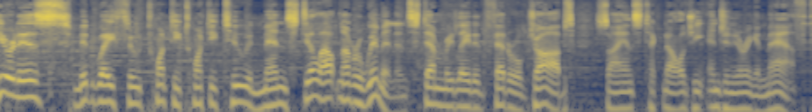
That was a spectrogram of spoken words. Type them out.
Here it is, midway through 2022, and men still outnumber women in STEM related federal jobs science, technology, engineering, and math.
